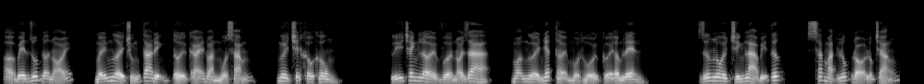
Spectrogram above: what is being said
ở bên giúp đỡ nói, mấy người chúng ta định tới cái đoàn mua sắm, ngươi chết khấu không? Lý tranh lời vừa nói ra, mọi người nhất thời một hồi cười ầm lên. Dương lôi chính là bị tức, sắc mặt lúc đỏ lúc trắng.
